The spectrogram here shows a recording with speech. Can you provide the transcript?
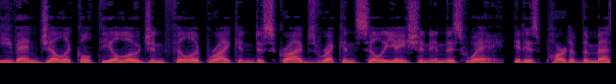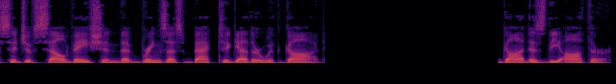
Evangelical theologian Philip Ryken describes reconciliation in this way, it is part of the message of salvation that brings us back together with God. God is the author,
